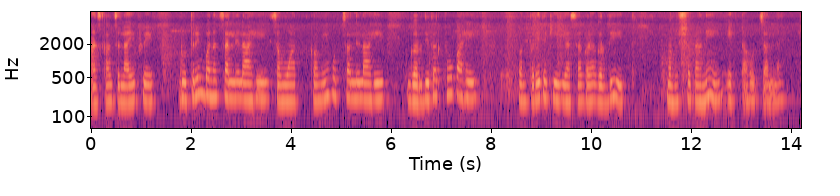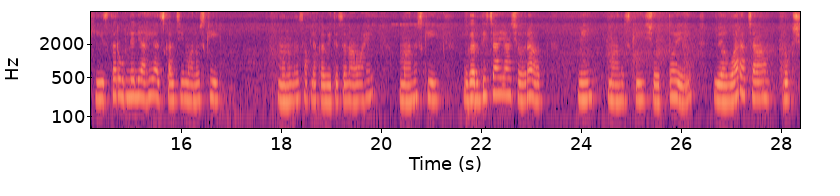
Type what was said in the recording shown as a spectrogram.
आजकालचं लाईफ हे कृत्रिम बनत चाललेलं आहे संवाद कमी होत चाललेला आहे गर्दी तर खूप आहे पण तरी देखील या सगळ्या गर्दीत मनुष्य प्राणी एकटा होत चालला आहे हीच तर उरलेली आहे आजकालची माणुसकी. म्हणूनच आपल्या कवितेचं नाव आहे माणुसकी गर्दीच्या या शहरात मी माणुसकी शोधतोय. व्यवहाराच्या वृक्ष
